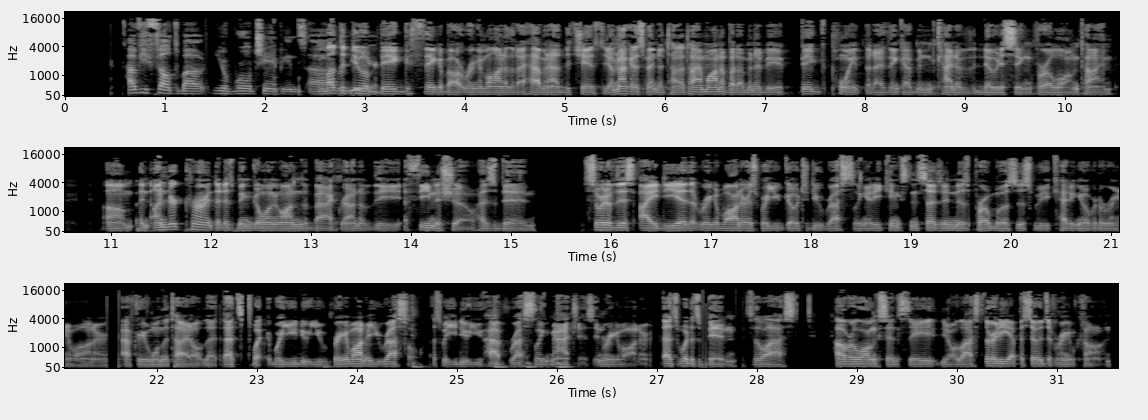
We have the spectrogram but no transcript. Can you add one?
how have you felt about your world champions? Uh, I'm about to do here? a big thing about Ring of Honor that I haven't had the chance to do. I'm not going to spend a ton of time on it, but I'm going to be a big point that I think I've been kind of noticing for a long time um, an undercurrent that has been going on in the background of the Athena show has been sort of this idea that Ring of Honor is where you go to do wrestling. Eddie Kingston said in his promos this week, heading over to Ring of Honor after he won the title, that that's what where you do. You Ring of Honor, you wrestle. That's what you do. You have wrestling matches in Ring of Honor. That's what it's been for the last however long since the you know, last thirty episodes of Ring of Con.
